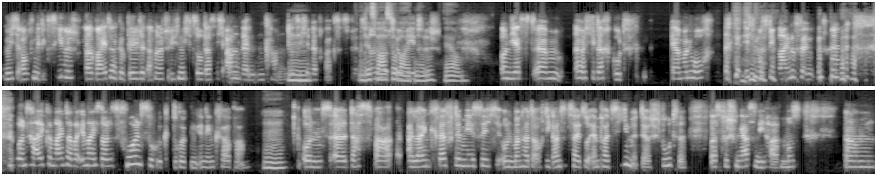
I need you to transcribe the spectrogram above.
mich auch medizinisch weitergebildet, aber natürlich nicht so, dass ich anwenden kann, dass mhm. ich in der Praxis bin. Und jetzt war es soweit, ne? Ja. Und jetzt ähm, habe ich gedacht, gut, Ärmel hoch, ich muss die Beine finden. und Heike meinte aber immer, ich soll das Fohlen zurückdrücken in den Körper. Mhm. Und äh, das war allein kräftemäßig und man hatte auch die ganze Zeit so Empathie mit der Stute, was für Schmerzen die haben muss. Ähm,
